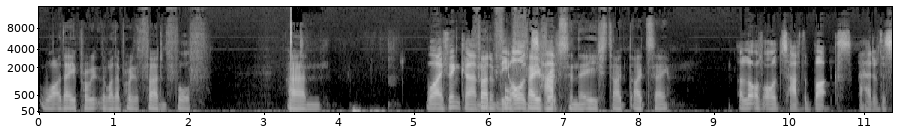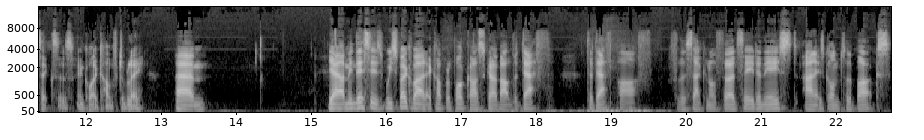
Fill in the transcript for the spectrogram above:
what are they probably well they're probably the third and fourth um Well, I think um, third and the fourth odds have favourites in the East I'd I'd say a lot of odds have the Bucks ahead of the Sixers and quite comfortably. Um, yeah, I mean, this is we spoke about it a couple of podcasts ago about the death, the death path for the second or third seed in the East, and it's gone to the Bucks.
